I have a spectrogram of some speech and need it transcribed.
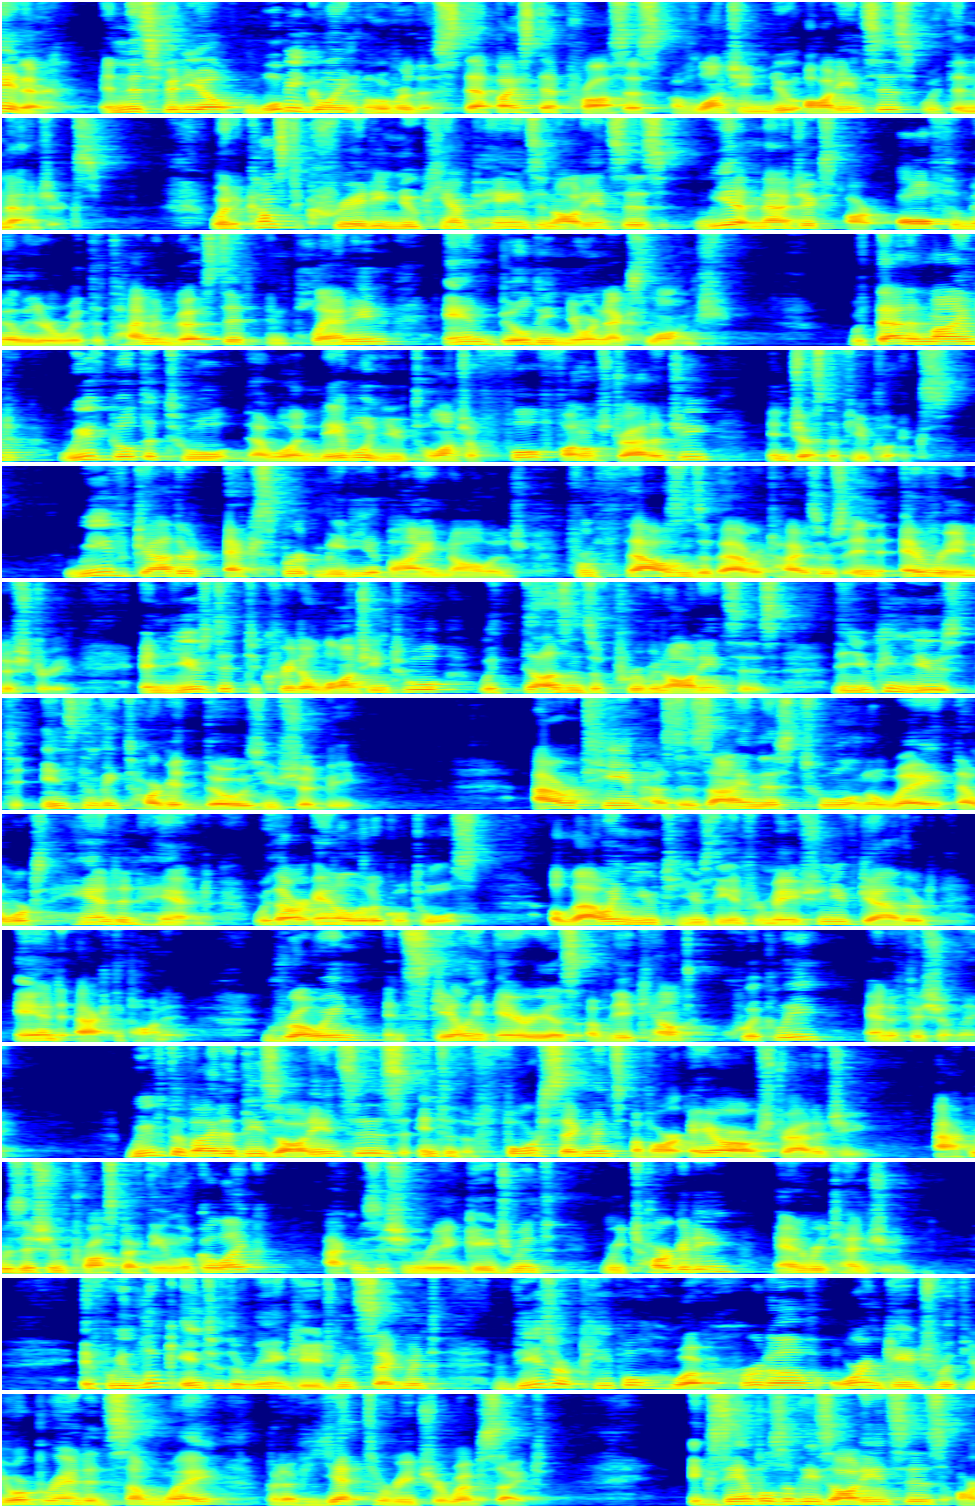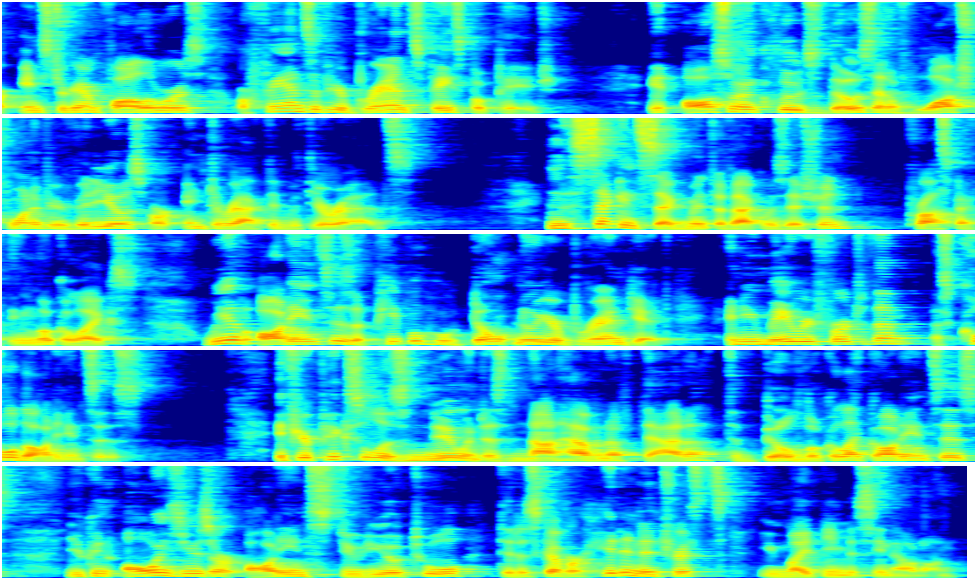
Hey there! In this video, we'll be going over the step-by-step -step process of launching new audiences within Madgicx. When it comes to creating new campaigns and audiences, we at Madgicx are all familiar with the time invested in planning and building your next launch. With that in mind, we've built a tool that will enable you to launch a full funnel strategy in just a few clicks. We've gathered expert media buying knowledge from thousands of advertisers in every industry and used it to create a launching tool with dozens of proven audiences that you can use to instantly target those you should be. Our team has designed this tool in a way that works hand in hand with our analytical tools, allowing you to use the information you've gathered and act upon it, growing and scaling areas of the account quickly and efficiently. We've divided these audiences into the four segments of our ARR strategy, acquisition prospecting lookalike, acquisition re-engagement, retargeting, and retention. If we look into the re-engagement segment, these are people who have heard of or engaged with your brand in some way, but have yet to reach your website. Examples of these audiences are Instagram followers or fans of your brand's Facebook page. It also includes those that have watched one of your videos or interacted with your ads. In the second segment of acquisition, prospecting lookalikes, we have audiences of people who don't know your brand yet, and you may refer to them as cold audiences. If your pixel is new and does not have enough data to build lookalike audiences, you can always use our Audience Studio tool to discover hidden interests you might be missing out on.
